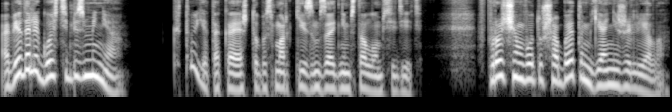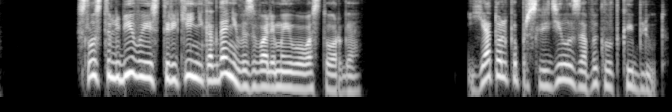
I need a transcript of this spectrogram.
Обедали гости без меня. Кто я такая, чтобы с маркизом за одним столом сидеть? Впрочем, вот уж об этом я не жалела. Сластолюбивые старики никогда не вызывали моего восторга. Я только проследила за выкладкой блюд.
